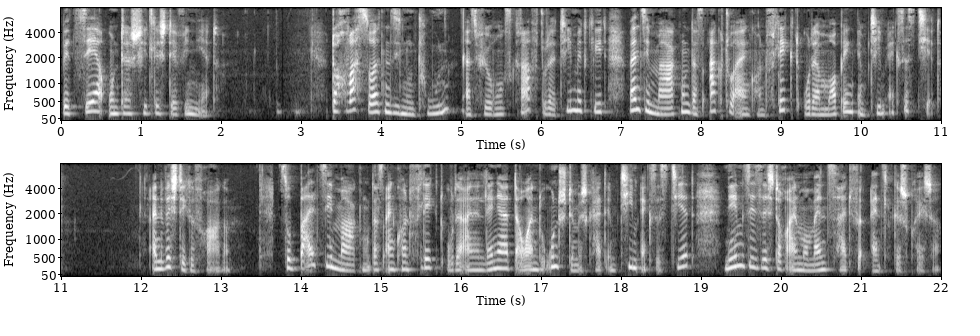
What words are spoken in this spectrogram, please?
wird sehr unterschiedlich definiert. Doch was sollten Sie nun tun als Führungskraft oder Teammitglied, wenn Sie merken, dass aktuell ein Konflikt oder Mobbing im Team existiert? Eine wichtige Frage. Sobald Sie merken, dass ein Konflikt oder eine länger dauernde Unstimmigkeit im Team existiert, nehmen Sie sich doch einen Moment Zeit für Einzelgespräche.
